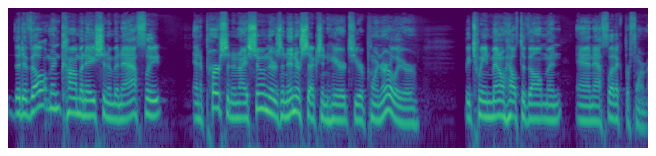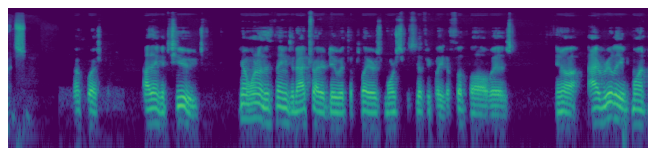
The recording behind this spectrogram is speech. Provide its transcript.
The development combination of an athlete and a person, and I assume there's an intersection here to your point earlier between mental health development and athletic performance. No question. I think it's huge. You know, one of the things that I try to do with the players, more specifically to football, is, you know, I really want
